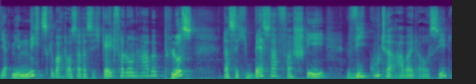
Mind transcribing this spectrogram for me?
die hat mir nichts gebracht, außer dass ich Geld verloren habe, plus, dass ich besser verstehe, wie gute Arbeit aussieht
